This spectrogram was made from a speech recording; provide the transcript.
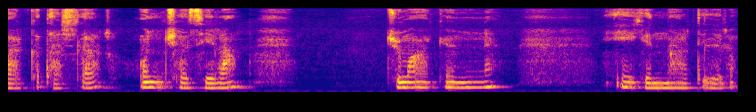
arkadaşlar. 13 Haziran Cuma gününe iyi günler dilerim.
